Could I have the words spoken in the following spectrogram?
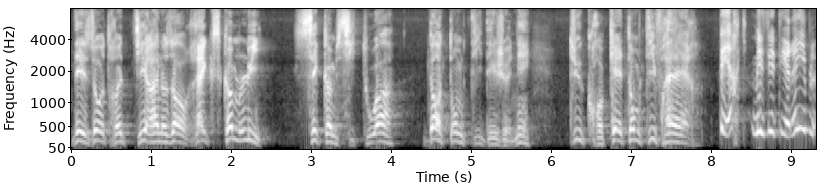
des autres tyrannosaures rex comme lui. C'est comme si toi, dans ton petit déjeuner, tu croquais ton petit frère. Perc, mais c'est terrible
